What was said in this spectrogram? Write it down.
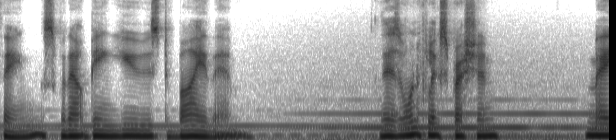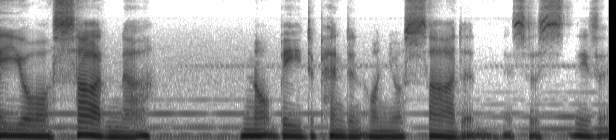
things without being used by them. There's a wonderful expression may your sadhana not be dependent on your sadhan. these are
